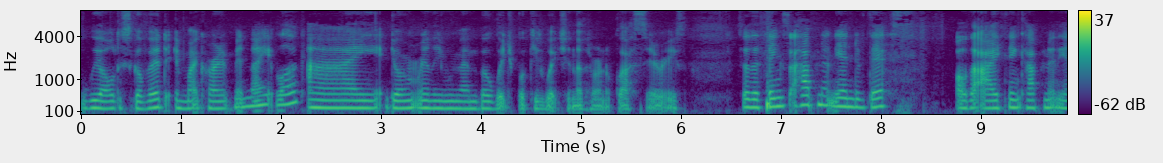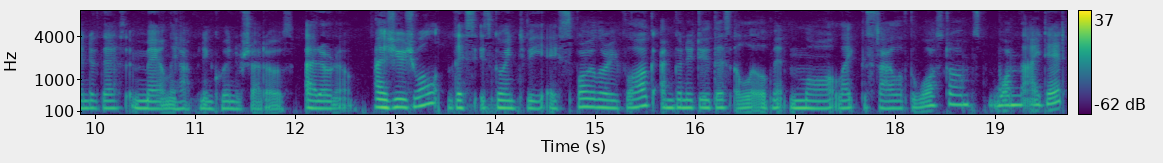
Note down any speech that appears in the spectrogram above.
we all discovered in my Crown of Midnight vlog, I don't really remember which book is which in the Throne of Glass series. So the things that happen at the end of this, or that I think happen at the end of this, may only happen in Queen of Shadows. I don't know. As usual, this is going to be a spoilery vlog. I'm going to do this a little bit more like the style of the Warstorm one that I did,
